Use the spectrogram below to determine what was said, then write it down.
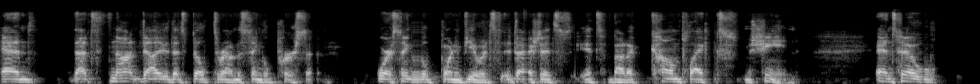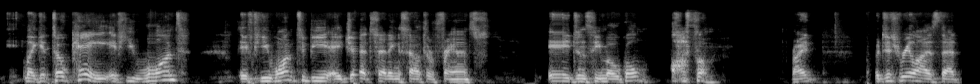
and that's not value that's built around a single person or a single point of view. It's it's actually it's it's about a complex machine. And so, like, it's okay if you want if you want to be a jet setting south of France agency mogul, awesome, right? But just realize that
